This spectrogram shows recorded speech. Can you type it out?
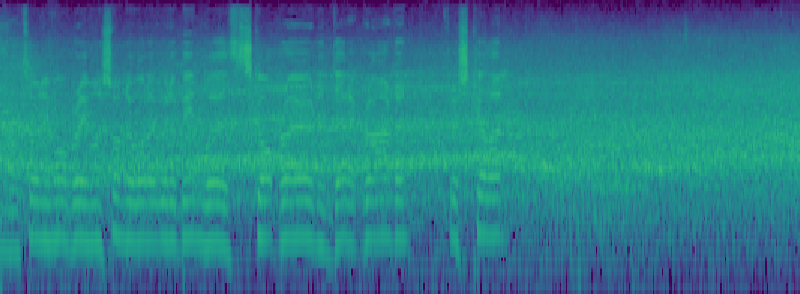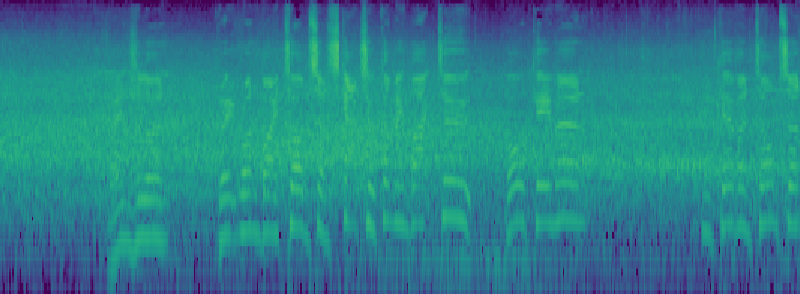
Well, Tony Mowbray must wonder what it would have been with Scott Brown and Derek Riordan, Chris Killen. Benjelloun, great run by Thompson. Skacel coming back too. Ball came in. And Kevin Thompson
